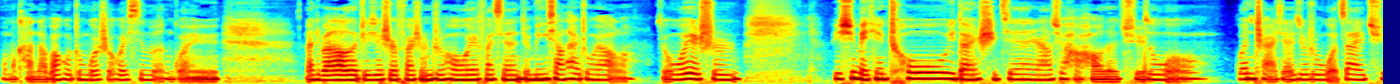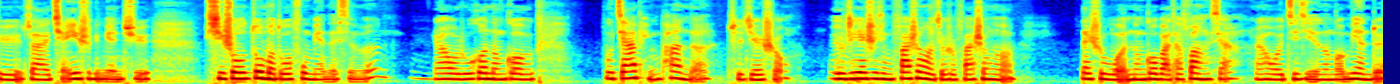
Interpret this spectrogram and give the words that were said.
我们看到包括中国社会新闻关于乱七八糟的这些事儿发生之后，我也发现就冥想太重要了。就我也是必须每天抽一段时间，然后去好好的去自我。观察一下，就是我再去在潜意识里面去吸收多么多负面的新闻，然后如何能够不加评判的去接受，就这件事情发生了就是发生了，但是我能够把它放下，然后我积极的能够面对。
